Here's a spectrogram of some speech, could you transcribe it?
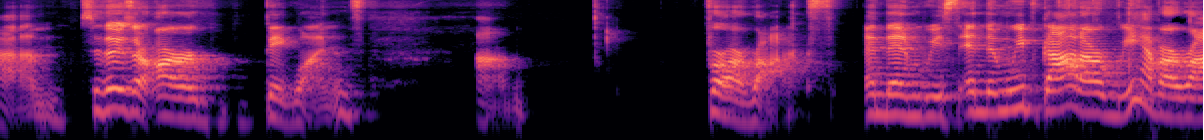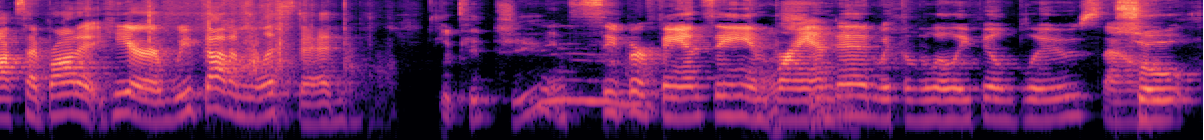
Um, so those are our big ones um, for our rocks. And then we and then we've got our we have our rocks. I brought it here. We've got them listed. Look at you. Super fancy I and see. branded with the Lilyfield blues. So, So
